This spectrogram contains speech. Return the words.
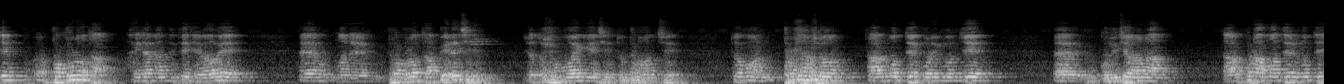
যে প্রখরতা হাইলাকান্দিতে যেভাবে মানে প্রখরতা বেড়েছে, যত সময় গিয়েছে, দুপুর হচ্ছে, তখন প্রশাসন তার মধ্যে করিমগঞ্জে গুলি গুলিচালনা তারপর আমাদের মধ্যে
